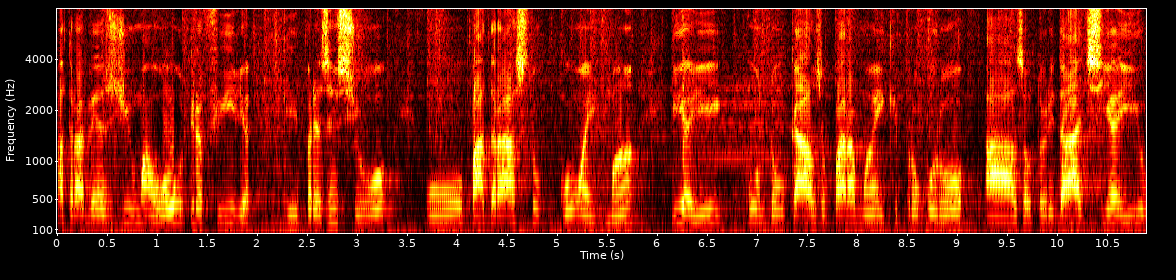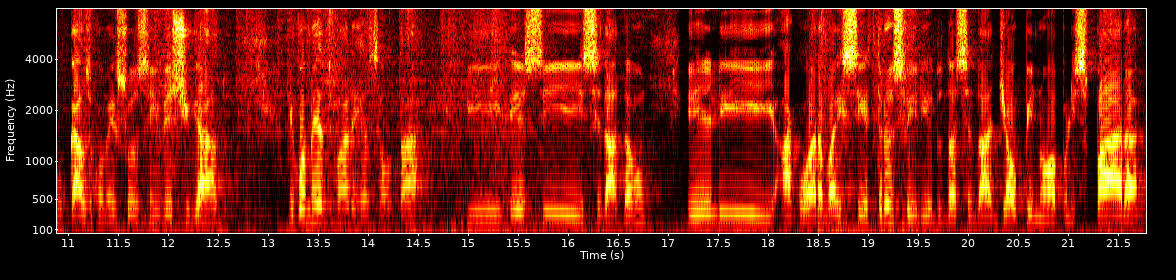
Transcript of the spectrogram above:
Através de uma outra filha que presenciou o padrasto com a irmã e aí contou o caso para a mãe, que procurou as autoridades e aí o caso começou a ser investigado. Nicomedes, vale ressaltar que esse cidadão, ele agora vai ser transferido da cidade de Alpinópolis para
